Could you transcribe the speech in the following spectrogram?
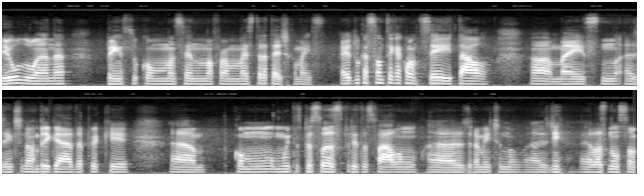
eu, Luana, penso como uma, sendo uma forma mais estratégica, mas a educação tem que acontecer e tal, uh, mas a gente não é obrigada porque, uh, como muitas pessoas pretas falam, uh, geralmente não, elas não são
